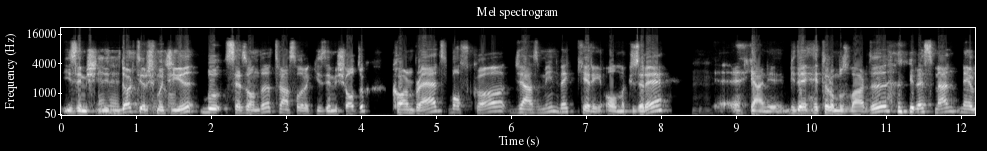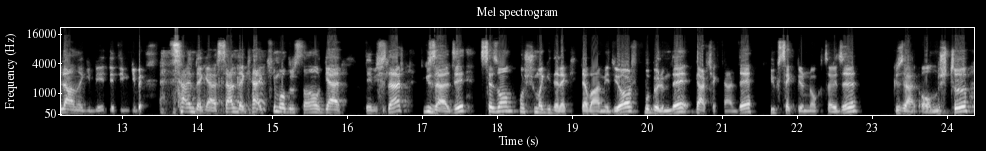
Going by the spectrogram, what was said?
izlemiş. Evet, dört yarışmacıyı bu sezonda trans olarak izlemiş olduk. Cornbread, Bosco, Jasmine ve Kerry olmak üzere. Hı hı. Eh, Yani bir de heteromuz vardı. Resmen Mevlana gibi dediğim gibi. Sen de gel, sen de gel. Kim olursan ol gel demişler. Güzeldi. Sezon hoşuma giderek devam ediyor. Bu bölümde gerçekten de yüksek bir noktaydı. Güzel olmuştu.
